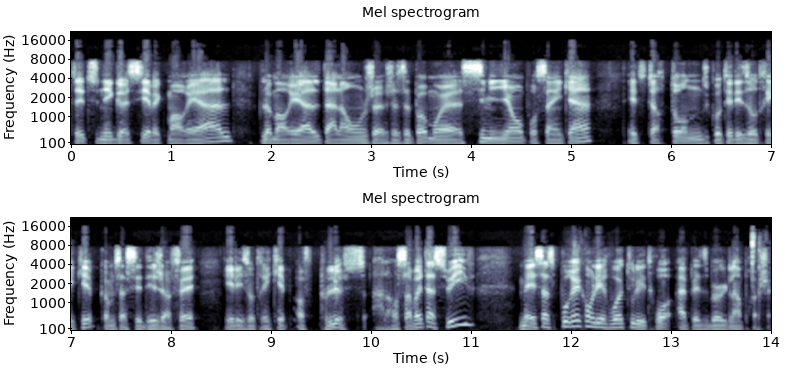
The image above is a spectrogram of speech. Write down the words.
Tu, sais, tu négocies avec Montréal, puis là, Montréal t'allonge, je sais pas, moi, 6 millions pour 5 ans, et tu te retournes du côté des autres équipes, comme ça s'est déjà fait, et les autres équipes offrent plus. Alors, ça va être à suivre, mais ça se pourrait qu'on les revoie tous les trois à Pittsburgh l'an prochain.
